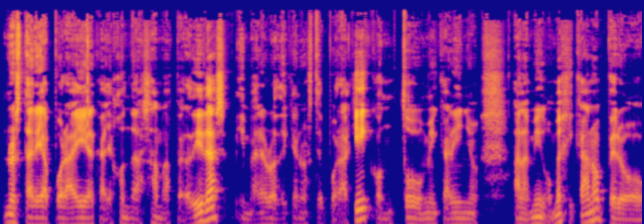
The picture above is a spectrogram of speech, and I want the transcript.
no estaría por ahí el Callejón de las Almas Perdidas y me alegro de que no esté por aquí, con todo mi cariño al amigo mexicano, pero,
